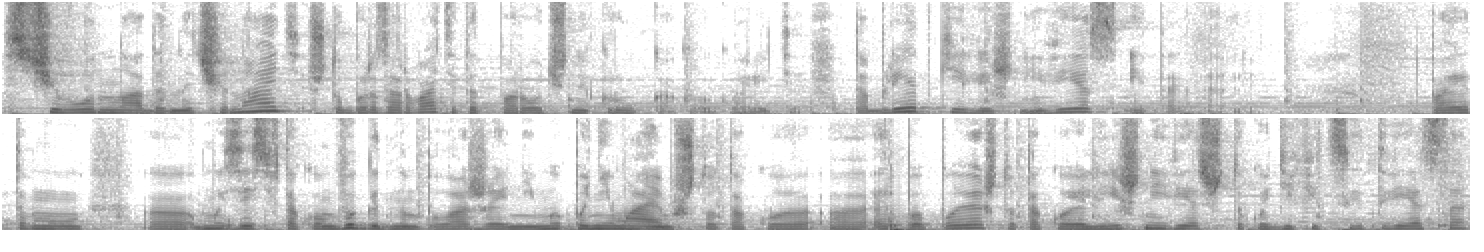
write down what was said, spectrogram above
с чего надо начинать, чтобы разорвать этот порочный круг, как вы говорите, таблетки, лишний вес и так далее. Поэтому э, мы здесь в таком выгодном положении. Мы понимаем, что такое э, РПП, что такое лишний вес, что такое дефицит веса.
